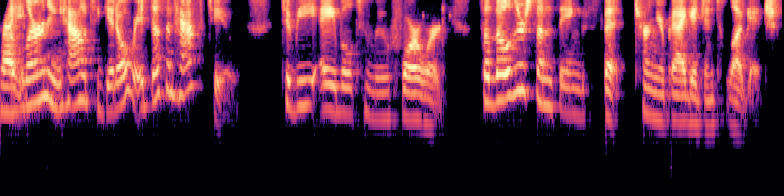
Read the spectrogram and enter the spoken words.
right. of learning how to get over. It doesn't have to to be able to move forward. So those are some things that turn your baggage into luggage.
